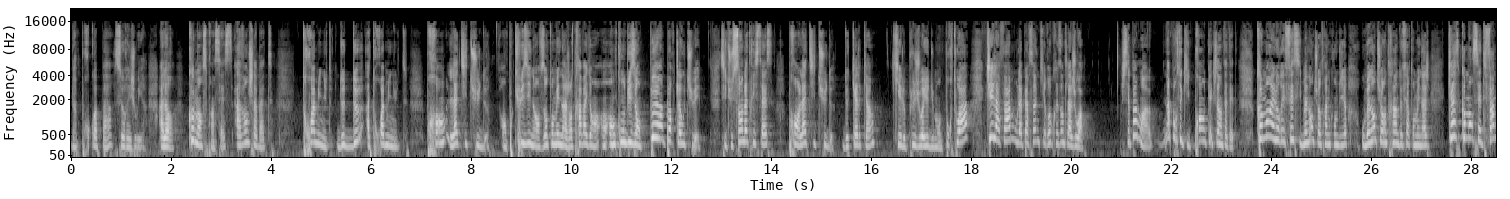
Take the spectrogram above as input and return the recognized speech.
bien pourquoi pas se réjouir? Alors, commence princesse, avant Shabbat, trois minutes, de deux à trois minutes, prends l'attitude en cuisinant, en faisant ton ménage, en travaillant, en, conduisant, peu importe là où tu es. Si tu sens la tristesse, prends l'attitude de quelqu'un qui est le plus joyeux du monde. Pour toi, qui est la femme ou la personne qui représente la joie Je sais pas moi, n'importe qui, prends quelque chose dans ta tête. Comment elle aurait fait si maintenant tu es en train de conduire ou maintenant tu es en train de faire ton ménage? Comment cette femme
